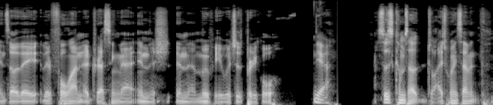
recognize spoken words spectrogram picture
And so they they're full on addressing that in the sh- in the movie, which is pretty cool. Yeah, So this comes out July twenty seventh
